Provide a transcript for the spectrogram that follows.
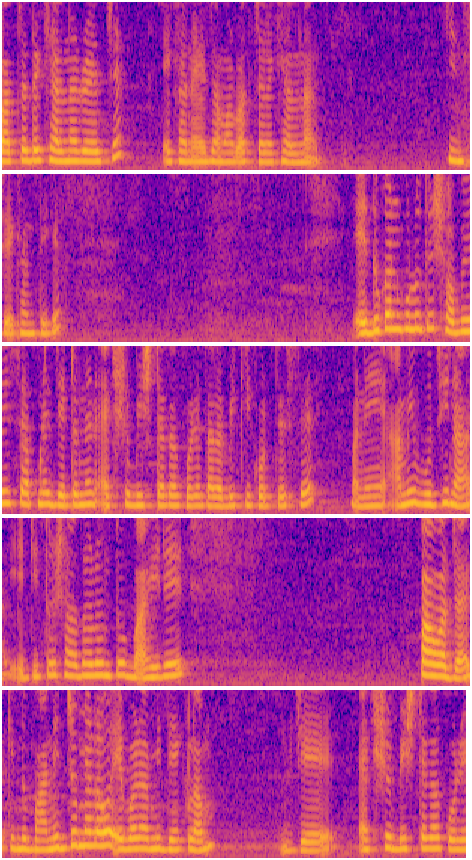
বাচ্চাদের খেলনা রয়েছে। এখানে যে আমার বাচ্চারা খেলনা কিনছে এখান থেকে। এই দোকানগুলোতে সবই হয়েছে, আপনি যেটা নেন একশো বিশ টাকা করে তারা বিক্রি করতেছে। মানে আমি বুঝি না, এটি তো সাধারণত বাহিরে পাওয়া যায়, কিন্তু বাণিজ্য মেলাও এবার আমি দেখলাম যে একশো বিশ টাকা করে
